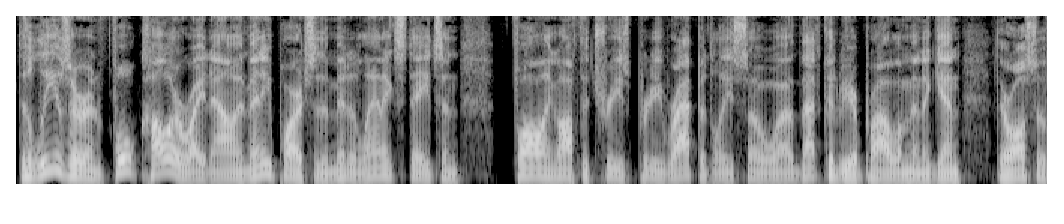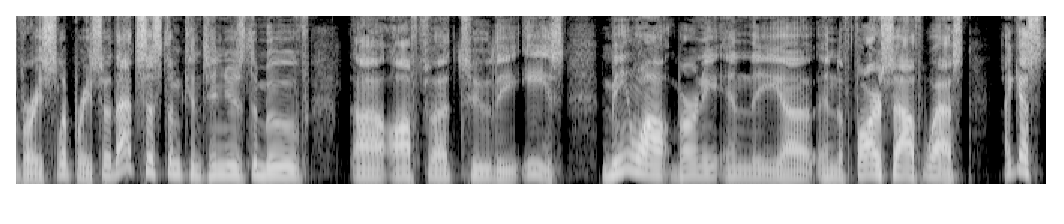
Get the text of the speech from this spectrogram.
the leaves are in full color right now in many parts of the mid Atlantic states. And falling off the trees pretty rapidly. So uh, that could be a problem. And again, they're also very slippery. So that system continues to move uh, off uh, to the east. Meanwhile, Bernie, in the uh, in the far southwest, I guess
